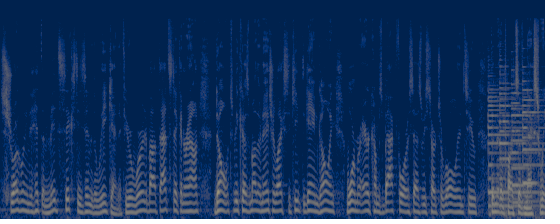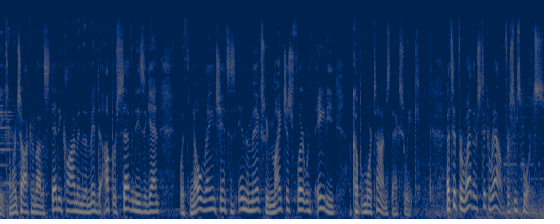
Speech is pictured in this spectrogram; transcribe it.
struggling to hit the mid 60s into the weekend. If you were worried about that sticking around, don't because Mother Nature likes to keep the game going. Warmer air comes back for us as we start to roll into the middle parts of next week. And we're talking about a steady climb into the mid to upper 70s again with no rain chances in the mix. We might just flirt with 80 a couple more times next week. That's it for weather. Stick around for some sports.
